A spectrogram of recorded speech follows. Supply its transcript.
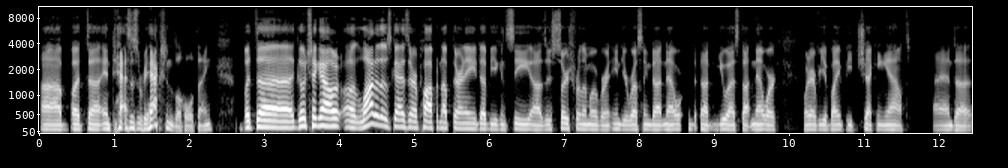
Uh, but uh, and Taz's reaction to the whole thing. But uh, go check out a lot of those guys that are popping up there on AEW. You can see uh, just search for them over at IndieWrestling.us.network, whatever you might be checking out, and uh,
